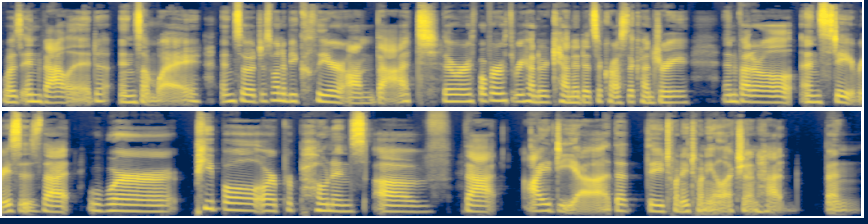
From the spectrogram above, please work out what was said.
was invalid in some way. And so I just want to be clear on that. There were over 300 candidates across the country in federal and state races that were people or proponents of that idea that the 2020 election had been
